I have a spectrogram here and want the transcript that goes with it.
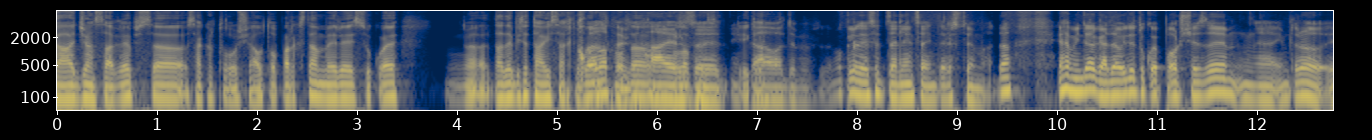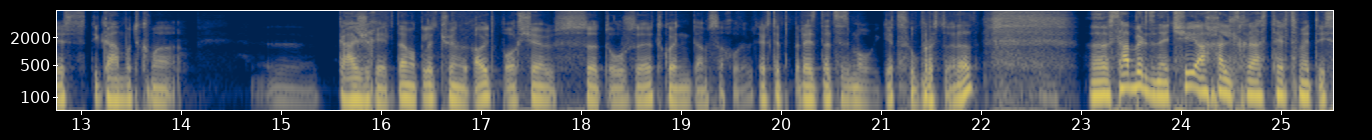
გააჯანსაღებს საქართველოს ავტოპარკს და მე ეს უკვე დადებითად აისახება და ჰაერზე დაავადებებზე. მოკლედ ესეც ძალიან საინტერესო თემაა და ეხლა მინდა გადავიდეთ უკვე პორშეზე, იმიტომ რომ ეს თი გამოთქმა გაჟღერდა, მოკლედ ჩვენ ვიყავით პორშეს ტურზე თქვენი დამსახურებით. ერთ-ერთ პრეზენტაციას მოვიგეთ უბრალოდ. საბერძნეთში ახალი 911-ის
